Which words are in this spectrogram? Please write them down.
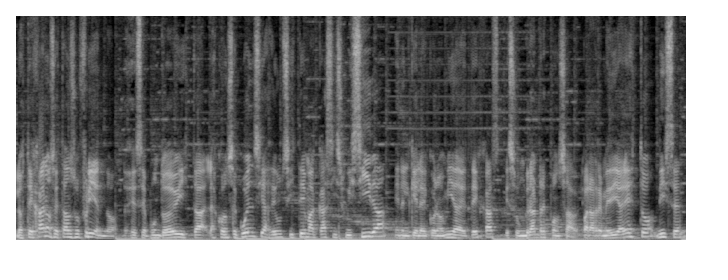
Los tejanos están sufriendo, desde ese punto de vista, las consecuencias de un sistema casi suicida en el que la economía de Texas es un gran responsable. Para remediar esto, dicen,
